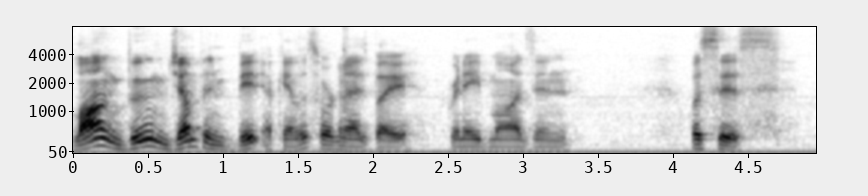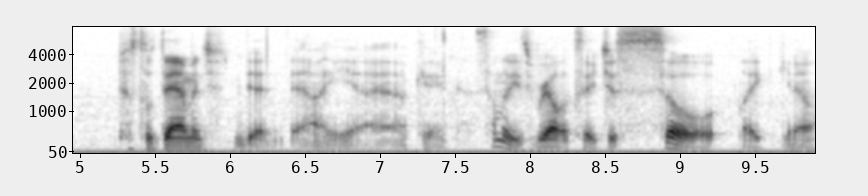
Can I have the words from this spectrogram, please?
Long boom jumping bit. Okay, let's organize by grenade mods and what's this? Pistol damage. Yeah, yeah, okay. Some of these relics are just so like you know.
